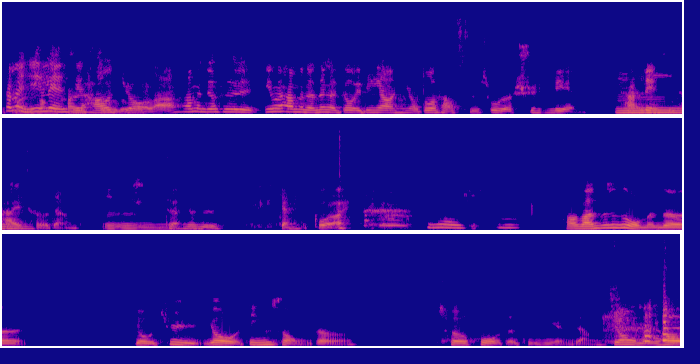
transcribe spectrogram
他们已经练习好久了。他们就是因为他们的那个都一定要你有多少时速的训练。开练习开车这样子，嗯嗯嗯，对，就是这样子过来。好，反正这就是我们的有趣又惊悚的车祸的经验，这样。希望我们以后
